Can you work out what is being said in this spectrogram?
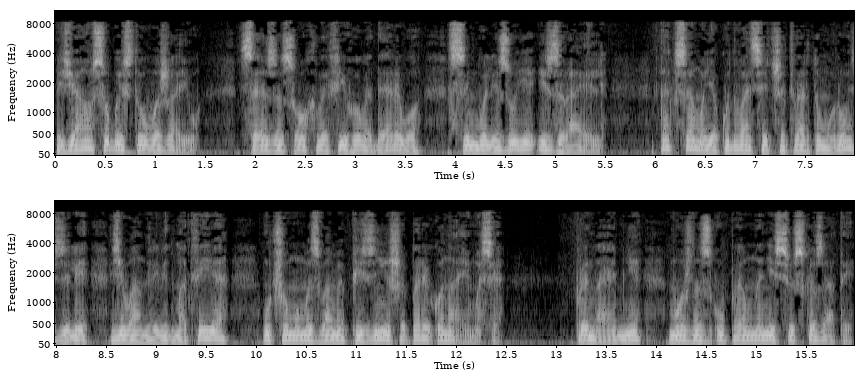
Я особисто вважаю, це засохле фігове дерево символізує Ізраїль, так само, як у 24 розділі Євангелії від Матвія, у чому ми з вами пізніше переконаємося. Принаймні, можна з упевненістю сказати,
